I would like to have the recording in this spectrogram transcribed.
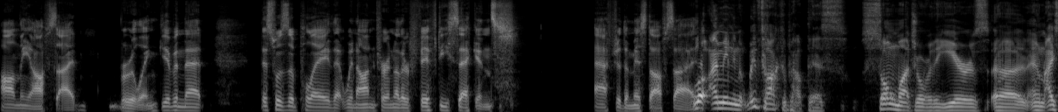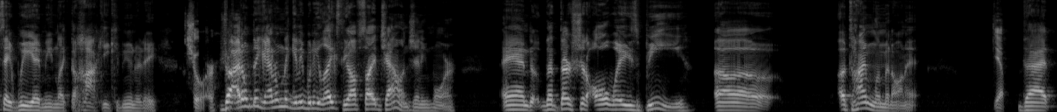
on the offside ruling, given that this was a play that went on for another 50 seconds after the missed offside. Well, I mean, we've talked about this so much over the years, uh, and I say we, I mean like the hockey community. Sure. So I don't think I don't think anybody likes the offside challenge anymore, and that there should always be uh, a time limit on it. Yep. That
